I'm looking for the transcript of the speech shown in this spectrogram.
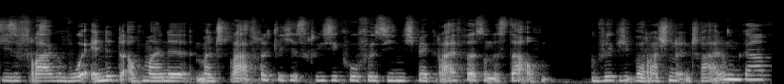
diese Frage, wo endet auch meine, mein strafrechtliches Risiko für sie nicht mehr greifbar ist und es da auch wirklich überraschende Entscheidungen gab.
